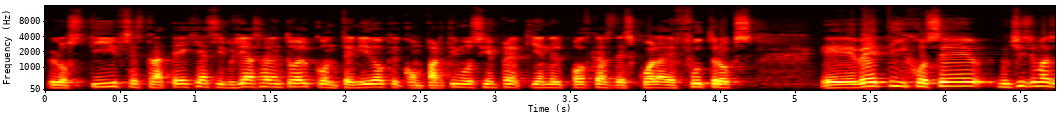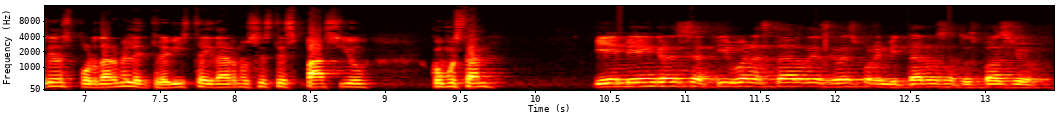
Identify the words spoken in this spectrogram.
los tips, estrategias y pues ya saben todo el contenido que compartimos siempre aquí en el podcast de Escuela de Trucks. Eh, Betty y José, muchísimas gracias por darme la entrevista y darnos este espacio. ¿Cómo están? Bien, bien, gracias a ti. Buenas tardes, gracias por invitarnos a tu espacio.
